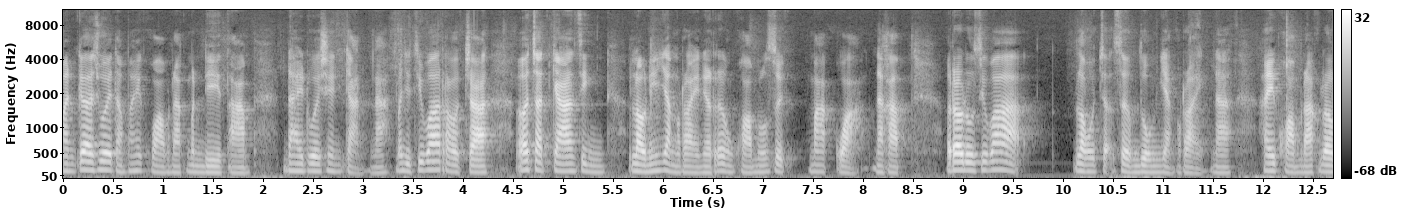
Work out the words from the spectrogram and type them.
มันก็ช่วยทำให้ความรักมันดีตามได้ด้วยเช่นกันนะมันอยู่ที่ว่าเราจะจัดการสิ่งเหล่านี้อย่างไรในเรื่องของความรู้สึกมากกว่านะครับ เราดูซิว่า เราจะเสริมดวงอย่างไรนะให้ความรักเรา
